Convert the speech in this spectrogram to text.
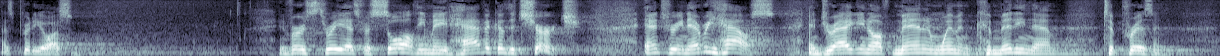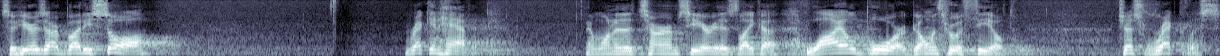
That's pretty awesome. In verse 3, as for Saul, he made havoc of the church, entering every house and dragging off men and women, committing them to prison. So here's our buddy Saul wrecking havoc. And one of the terms here is like a wild boar going through a field, just reckless,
